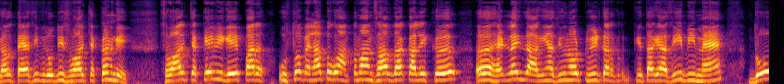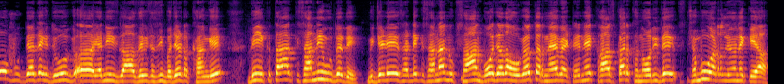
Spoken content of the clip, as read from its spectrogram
ਗੱਲ ਤੈਅ ਸੀ, ਵਿਰੋਧੀ ਸਵਾਲ ਚੱਕਣਗੇ। ਸਵਾਲ ਚੱਕੇ ਵੀ ਗਏ, ਪਰ ਉਸ ਤੋਂ ਪਹਿਲਾਂ ਭਗਵੰਤ ਮਾਨ ਸਾਹਿਬ ਦਾ ਕੱਲ ਇੱਕ ਹੈਡਲਾਈਨਸ ਆ ਗਈਆਂ ਸੀ, ਉਹਨਾਂ ਨੂੰ ਟਵੀਟ ਕਰ, ਕੀਤਾ ਗਿਆ ਸੀ ਵੀ ਮੈਂ ਦੋ ਮੁੱਦਿਆਂ ਤੇ ਜ਼ਰੂਰ ਯਾਨੀ ਇਜਲਾਸ ਦੇ ਵਿੱਚ ਅਸੀਂ ਬਜਟ ਰੱਖਾਂਗੇ। ਵੀ ਇੱਕ ਤਾਂ ਕਿਸਾਨੀ ਮੁੱਦੇ ਤੇ, ਵੀ ਜਿਹੜੇ ਸਾਡੇ ਕਿਸਾਨਾਂ ਨੁਕਸਾਨ ਬਹੁਤ ਜ਼ਿਆਦਾ ਹੋ ਗਿਆ, ਉਹ ਧਰਨੇ ਬੈਠੇ ਨੇ, ਖਾਸ ਕਰ ਖਨੌਰੀ ਦੇ ਸ਼ੰਭੂ ਵਾਟਰ ਲਈ ਉਹਨਾਂ ਨੇ ਕਿਹਾ।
